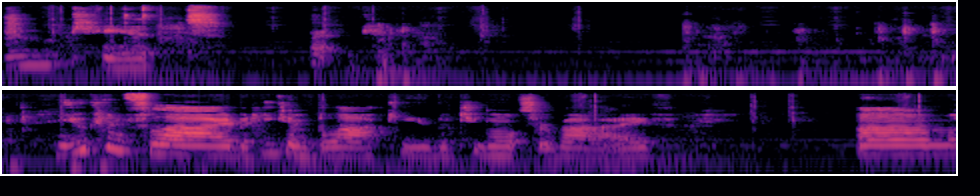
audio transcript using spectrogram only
you can't You can fly, but he can block you, but you won't survive. Um,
